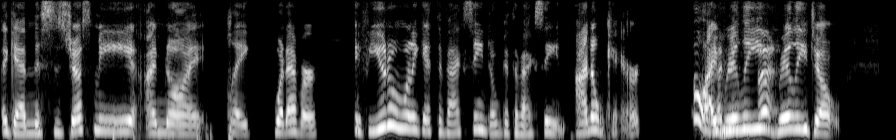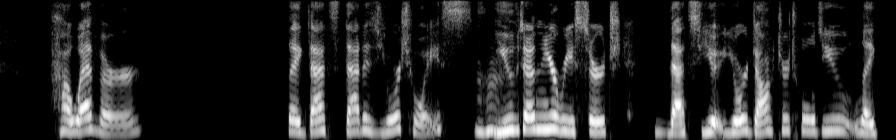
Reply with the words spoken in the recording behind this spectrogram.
again this is just me i'm not like whatever. If you don't want to get the vaccine don't get the vaccine. I don't care. Oh, i really 100%. really don't. However like that's that is your choice. Mhm. you've done your research. That's your your doctor told you like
